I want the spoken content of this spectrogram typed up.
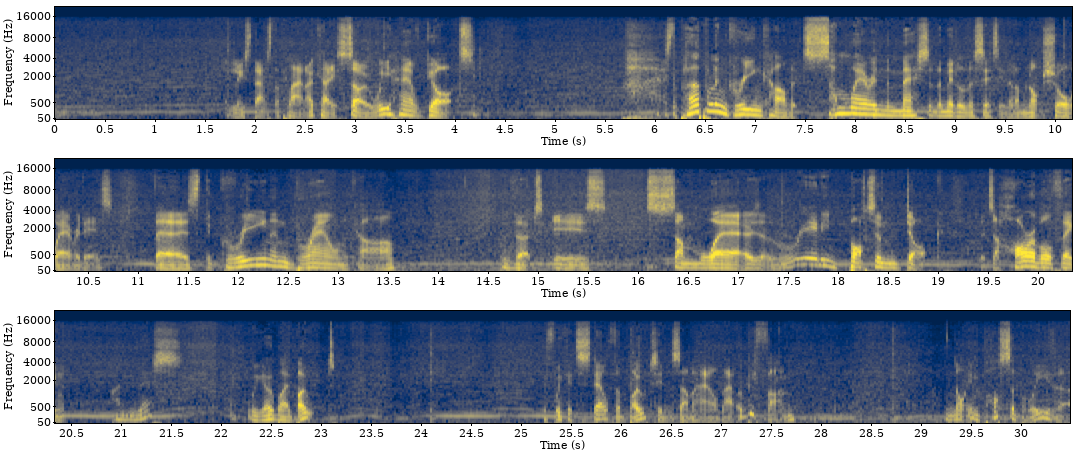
at least that's the plan. Okay, so we have got. It's the purple and green car that's somewhere in the mess in the middle of the city that I'm not sure where it is. There's the green and brown car that is somewhere, is a really bottom dock. That's a horrible thing, unless we go by boat. We could stealth a boat in somehow, that would be fun. Not impossible either.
